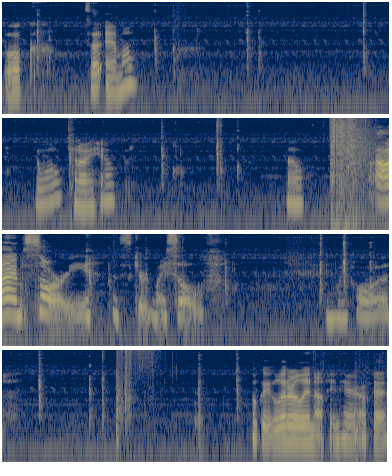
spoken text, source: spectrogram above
Book. Is that ammo? Hello? Can I have? No. I'm sorry. I scared myself. Oh my god. Okay, literally nothing here. Okay.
